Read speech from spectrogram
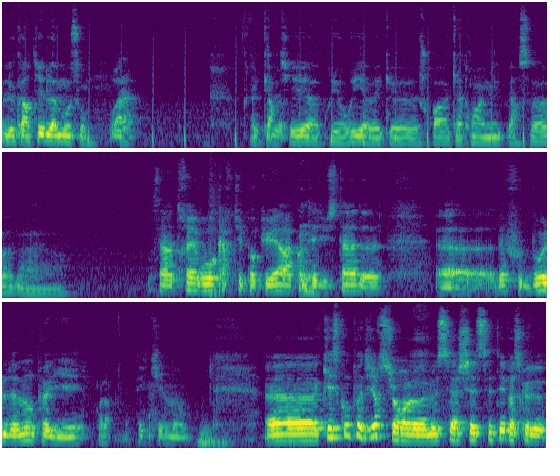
euh, Le quartier de la Mosson. voilà. Un quartier, a priori, avec, euh, je crois, 80 000 personnes. euh, C'est un très gros quartier populaire à côté du stade euh, de football de Montpellier. Voilà. Effectivement. Euh, Qu'est-ce qu'on peut dire sur euh, le CHSCT Parce que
